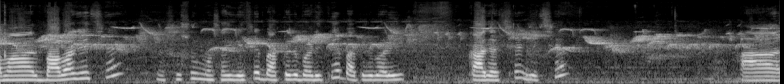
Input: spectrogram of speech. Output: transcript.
আমার বাবা গেছে, শ্বশুর মশাই গেছে, বাপের বাড়িতে। বাপের বাড়ি কাজ আছে, গেছে। আর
